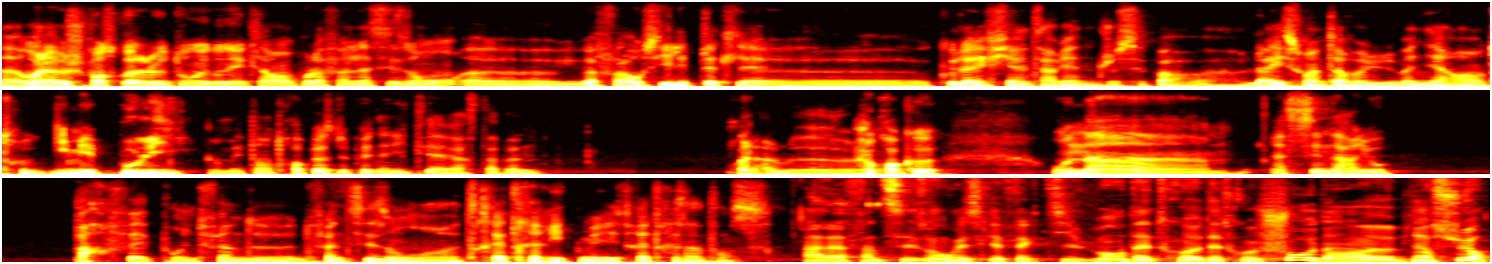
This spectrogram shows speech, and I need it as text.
Euh, voilà, je pense que le ton est donné clairement pour la fin de la saison. Euh, il va falloir aussi peut-être que la FIA intervienne, je ne sais pas. là, ils sont intervenus de manière entre guillemets polie en mettant trois places de pénalité à Verstappen. Voilà, je crois que on a un, scénario parfait pour une fin de, fin de saison euh, très très rythmée et très très intense. À la fin de saison, on risque effectivement d'être d'être chaude, hein, euh, bien sûr.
